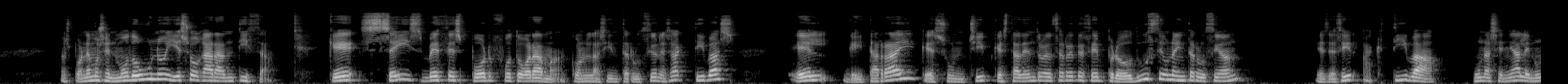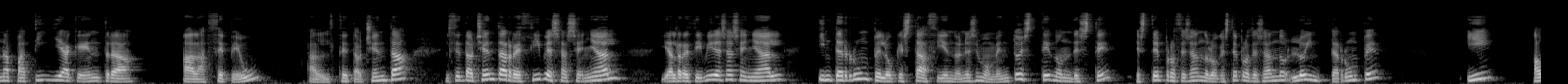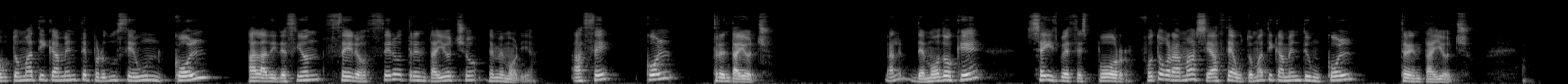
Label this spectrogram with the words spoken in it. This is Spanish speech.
Nos ponemos en modo 1 y eso garantiza que 6 veces por fotograma con las interrupciones activas el gate array, que es un chip que está dentro del CRTC, produce una interrupción, es decir, activa una señal en una patilla que entra a la CPU, al Z80. El Z80 recibe esa señal y al recibir esa señal interrumpe lo que está haciendo en ese momento, esté donde esté, esté procesando lo que esté procesando, lo interrumpe y automáticamente produce un call a la dirección 0038 de memoria. Hace call 38. ¿Vale? De modo que 6 veces por fotograma se hace automáticamente un call 38.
